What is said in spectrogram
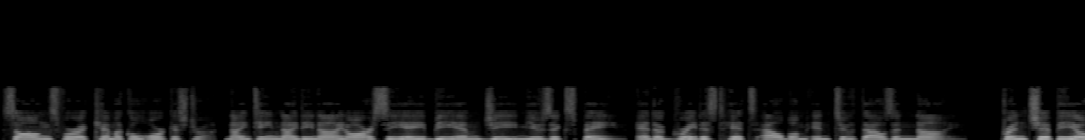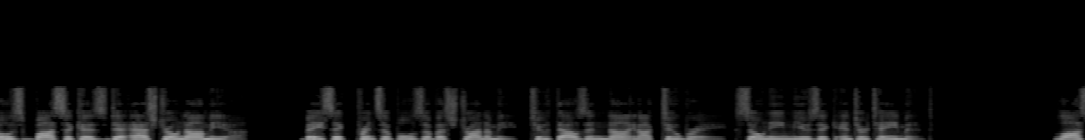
Songs for a Chemical Orchestra, 1999 RCA BMG Music Spain, and a Greatest Hits album in 2009. Principios Básicos de Astronomía. Basic Principles of Astronomy, 2009 Octubre, Sony Music Entertainment. Los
